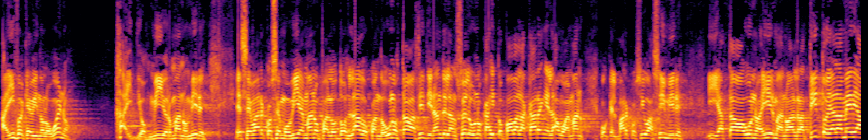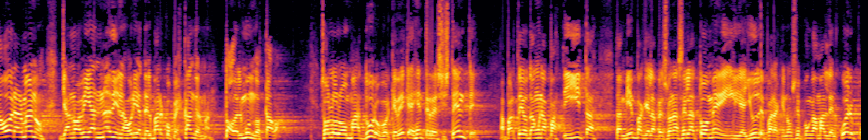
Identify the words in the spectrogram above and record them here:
Ahí fue que vino lo bueno. Ay, Dios mío, hermano, mire, ese barco se movía, hermano, para los dos lados. Cuando uno estaba así tirando el anzuelo, uno casi topaba la cara en el agua, hermano, porque el barco se iba así, mire, y ya estaba uno ahí, hermano. Al ratito, ya a la media hora, hermano, ya no había nadie en las orillas del barco pescando, hermano. Todo el mundo estaba. Solo los más duros, porque ve que hay gente resistente. Aparte ellos dan una pastillita también para que la persona se la tome y le ayude para que no se ponga mal del cuerpo.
